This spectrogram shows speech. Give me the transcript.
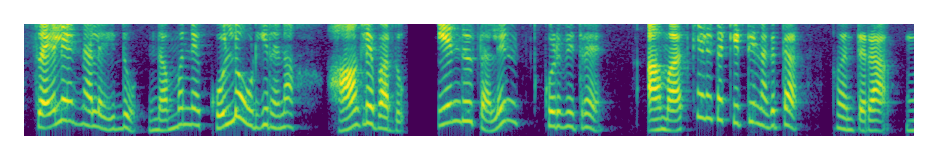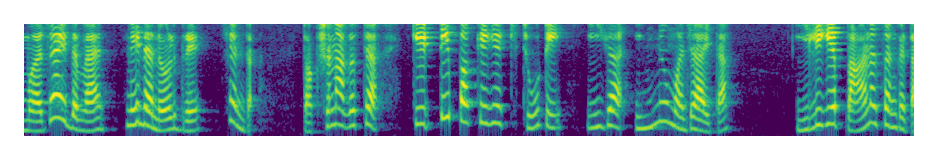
ಸೈಲೆಂಟ್ನಲ್ಲೇ ಇದ್ದು ನಮ್ಮನ್ನೇ ಕೊಲ್ಲೋ ಹುಡುಗಿರನ್ನ ಆಗಲೇಬಾರ್ದು. ಎಂದು ತಲೆ ಕೊಡಬಿದ್ರೆ ಆ ಮಾತು ಕೇಳಿದ ಕಿಟ್ಟಿ ನಗುತ್ತಾ? ಒಂಥರ ಮಜಾ ಇದೆ ಮ್ಯಾನ್. ನಿನ್ನ ನೋಡಿದ್ರೆ ಎಂದ ತಕ್ಷಣ ಅಗಸ್ತ್ಯ ಕಿಟ್ಟಿ ಪಕ್ಕೆಗೆ ಚೂಟಿ, ಈಗ ಇನ್ನೂ ಮಜಾ ಆಯ್ತಾ? ಇಲಿಗೆ ಪ್ರಾಣ ಸಂಕಟ,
